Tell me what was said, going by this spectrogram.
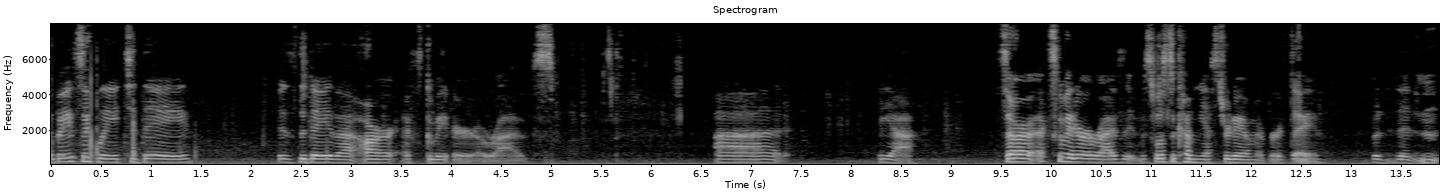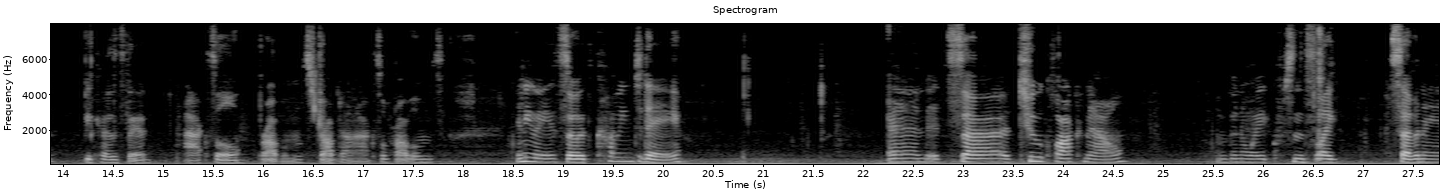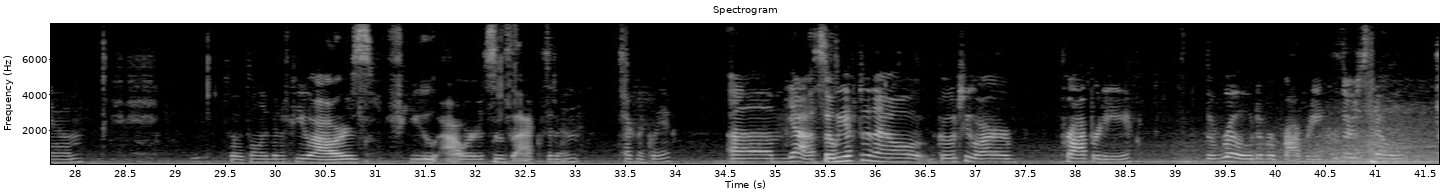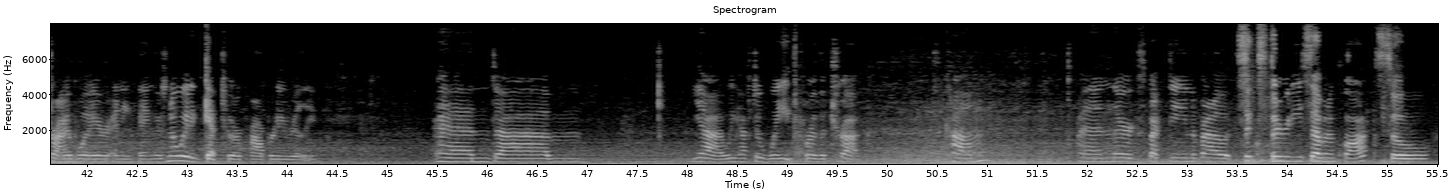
So basically today is the day that our excavator arrives. Uh, yeah. So our excavator arrives. It was supposed to come yesterday on my birthday, but it didn't because they had axle problems, drop down axle problems. Anyway, so it's coming today, and it's uh, two o'clock now. I've been awake since like seven a.m. So it's only been a few hours, few hours since the accident, technically. Um, yeah, so we have to now go to our property the road of our property because there's no driveway or anything. There's no way to get to our property really. And um, yeah, we have to wait for the truck to come. And they're expecting about 6:30, 7 o'clock. So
